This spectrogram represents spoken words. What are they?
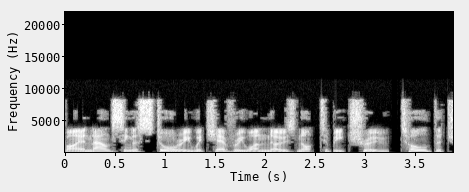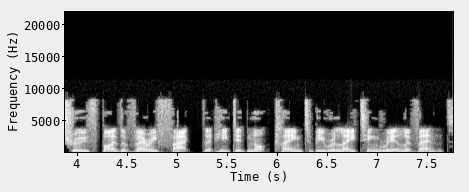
by announcing a story which everyone knows not to be true, told the truth by the very fact that he did not claim to be relating real events.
